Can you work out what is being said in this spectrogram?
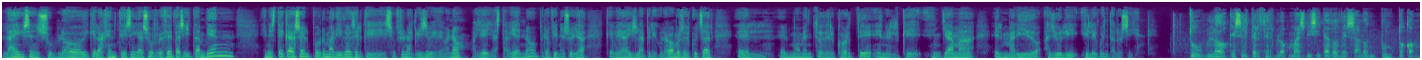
likes en su blog y que la gente siga sus recetas y también en este caso el pobre marido es el que sufre una crisis y dice, bueno, oye, ya está bien, ¿no? Pero en fin, eso ya que veáis la película. Vamos a escuchar el, el momento del corte en el que llama el marido a Julie y le cuenta lo siguiente. Tu blog es el tercer blog más visitado de salón.com.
